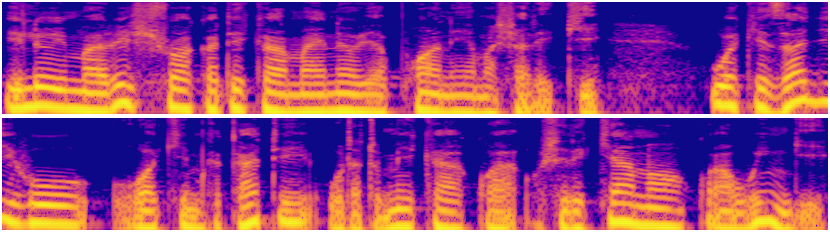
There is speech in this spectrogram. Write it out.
iliyoimarishwa katika maeneo ya pwani ya mashariki. Uwekezaji huu wa kimkakati utatumika kwa ushirikiano kwa wingi,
